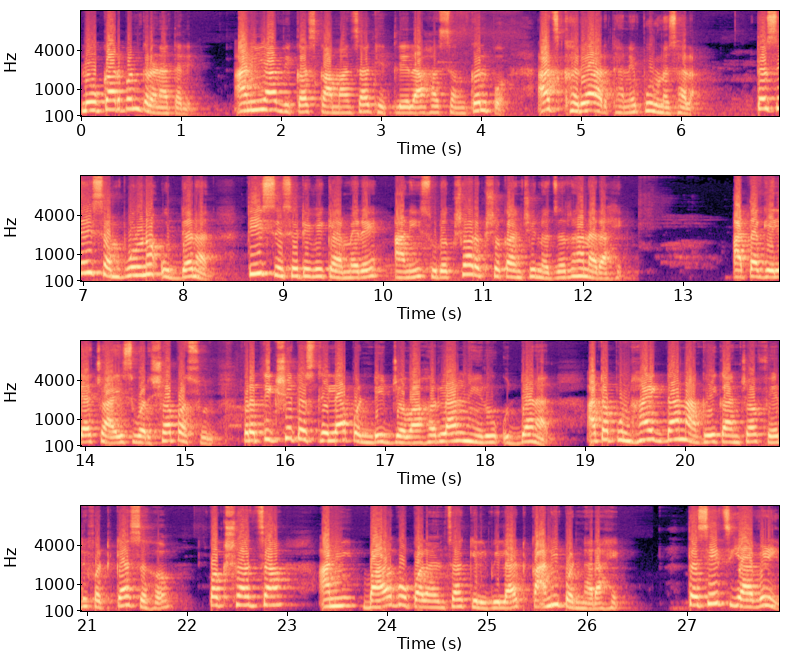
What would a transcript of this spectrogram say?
लोकार्पण करण्यात आले आणि या विकास कामाचा घेतलेला हा संकल्प आज खऱ्या अर्थाने पूर्ण झाला. तसेच संपूर्ण उद्यानात तीस सीसीटीव्ही कॅमेरे आणि सुरक्षा रक्षकांची नजर राहणार आहे. आता गेल्या चाळीस वर्षापासून प्रतीक्षेत असलेल्या पंडित जवाहरलाल नेहरू उद्यानात आता पुन्हा एकदा नागरिकांच्या फेरफटक्यासह पक्षाचा आणि बाळगोपाळांचा किलबिलाट कानी पडणार आहे. तसेच यावेळी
